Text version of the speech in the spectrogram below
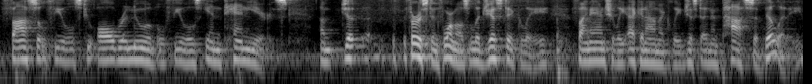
fossil fuels to all renewable fuels in 10 years. Um, ju- first and foremost, logistically, financially, economically, just an impossibility.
